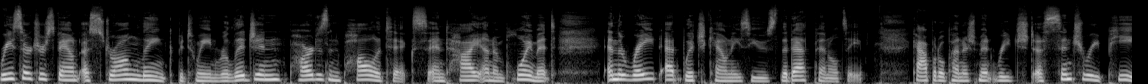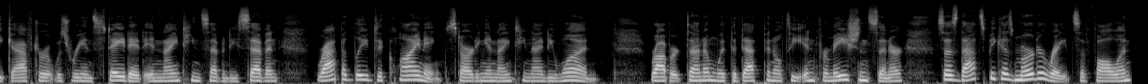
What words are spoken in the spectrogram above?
Researchers found a strong link between religion, partisan politics, and high unemployment, and the rate at which counties use the death penalty. Capital punishment reached a century peak after it was reinstated in 1977, rapidly declining starting in 1991. Robert Dunham with the Death Penalty Information Center says that's because murder rates have fallen,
